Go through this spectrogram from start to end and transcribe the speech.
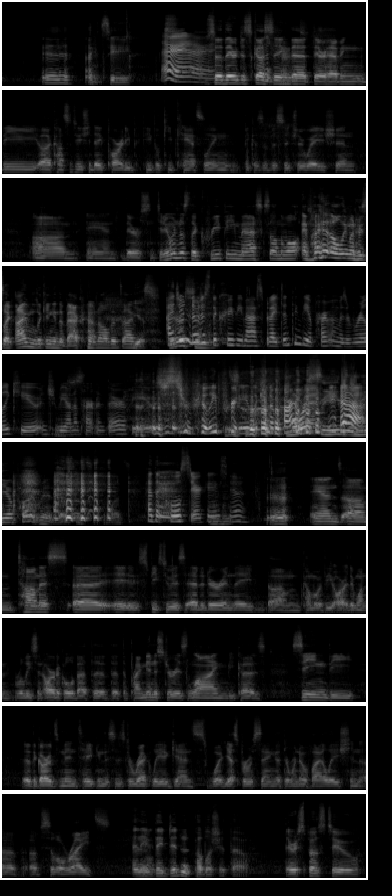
eh, I can see. All right. All right. So they're discussing that they're having the uh, Constitution Day party, but people keep canceling because of the situation. Um, and there's did anyone notice the creepy masks on the wall? Am I the only one who's like I'm looking in the background all the time? Yes. I didn't notice some- the creepy mask, but I did think the apartment was really cute and should be on apartment therapy. It was just a really pretty looking apartment. More scenes yeah. in the apartment. That's just nuts. Had that cool staircase. Mm-hmm. Yeah. Yeah. And um, Thomas uh, i- speaks to his editor, and they um, come up with the art. They want to release an article about the that the prime minister is lying because seeing the uh, the guardsmen taking this is directly against what Jesper was saying that there were no violation of, of civil rights. And they, Yeah. they didn't publish it though. They were supposed to.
